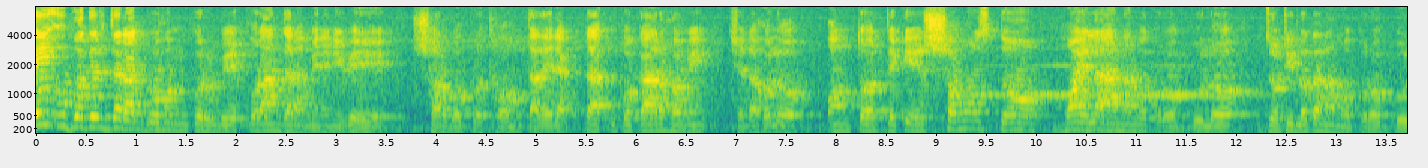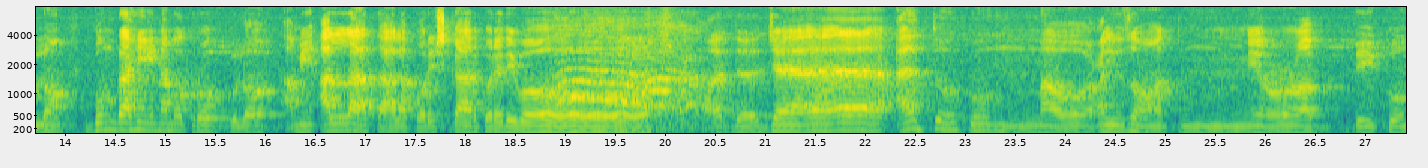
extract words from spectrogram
এই উপদেশ যারা গ্রহণ করবে, কোরআন যারা মেনে নেবে, সর্বপ্রথম তাদের একটা উপকার হবে, সেটা হলো অন্তর থেকে সমস্ত ময়লা নামক রোগগুলো জটিলতা নামক রোগগুলো গুমরাহি নামক রোগগুলো আমি আল্লাহ তাআলা পরিষ্কার করে দেব قد جاءتكم موعظة من ربكم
